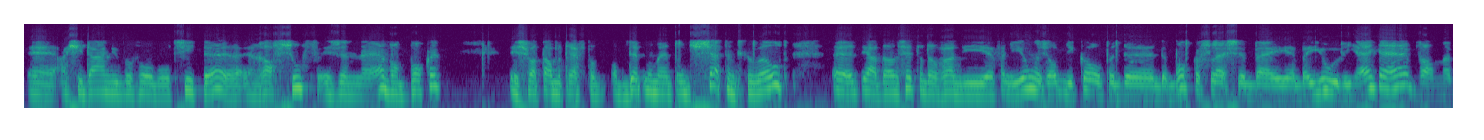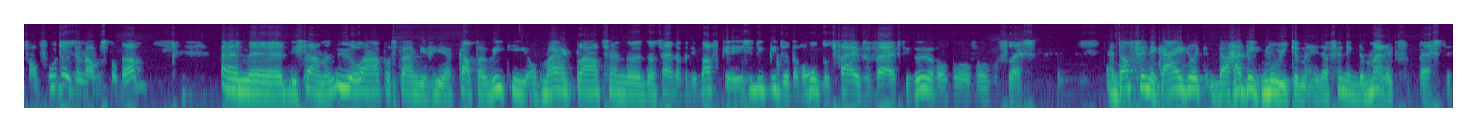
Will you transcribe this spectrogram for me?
Eh, als je daar nu bijvoorbeeld ziet, hè, Raf Soef is een van Bokken is wat dat betreft op, op dit moment ontzettend gewild. Eh, ja, dan zitten er van die, eh, van die jongens op, die kopen de, de bokkenflessen bij, eh, bij Jury Hegge van, van Voeders in Amsterdam. En die staan een uur later staan die via Katawiki op Marktplaats. En dan zijn er van die mafkezen, die bieden er 155 euro voor, voor een fles. En dat vind ik eigenlijk, daar heb ik moeite mee. Dat vind ik de markt verpesten.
